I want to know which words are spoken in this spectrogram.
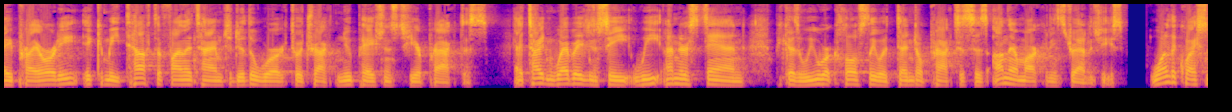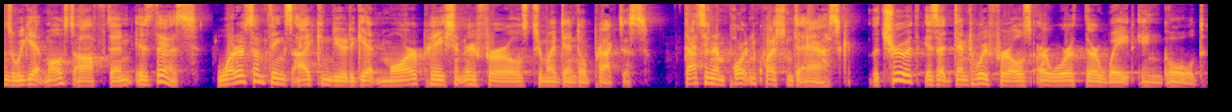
a priority, it can be tough to find the time to do the work to attract new patients to your practice. At Titan Web Agency, we understand because we work closely with dental practices on their marketing strategies. One of the questions we get most often is this What are some things I can do to get more patient referrals to my dental practice? That's an important question to ask. The truth is that dental referrals are worth their weight in gold.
